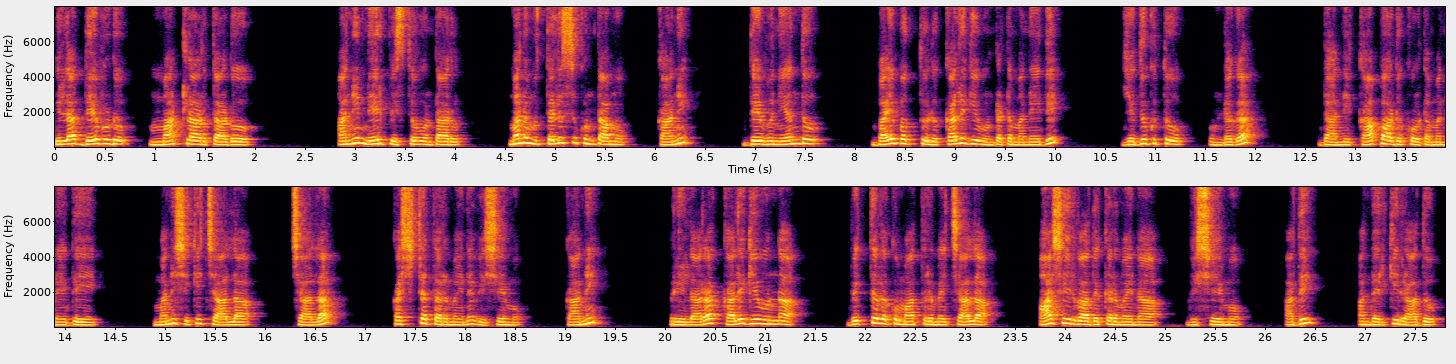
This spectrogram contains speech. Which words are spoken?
ఇలా దేవుడు మాట్లాడతాడు అని నేర్పిస్తూ ఉంటారు. మనము తెలుసుకుంటాము కాని దేవుని యందు భయభక్తులు కలిగి ఉండటం అనేది ఎదుగుతూ ఉండగా దాన్ని కాపాడుకోవటం అనేది మనిషికి చాలా చాలా కష్టతరమైన విషయము. కానీ ప్రియులారా కలిగి ఉన్న వ్యక్తులకు మాత్రమే చాలా ఆశీర్వాదకరమైన విషయము. అది అందరికీ రాదు.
